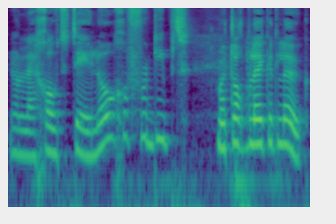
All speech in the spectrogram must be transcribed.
in allerlei grote theologen verdiept. Maar toch bleek het leuk.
